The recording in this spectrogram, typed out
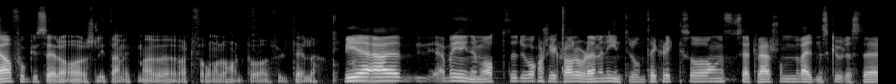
Ja, fokusere og slite litt med, i hvert fall når du har den på full tele. Vi er, jeg må innrømme at Du var kanskje ikke klar over det, men i introen til Klikk så annonserte vi her som verdens kuleste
